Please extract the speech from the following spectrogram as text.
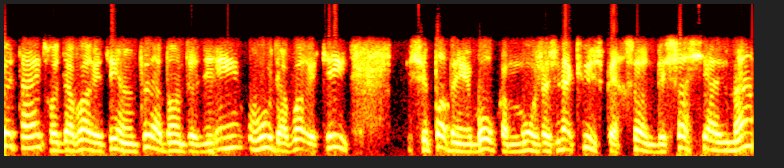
peut-être d'avoir été un peu abandonnés ou d'avoir été c'est pas bien beau comme mot. Je, n'accuse personne, mais socialement,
